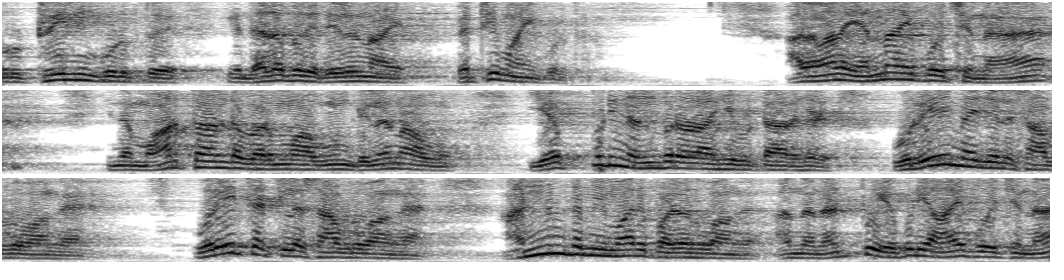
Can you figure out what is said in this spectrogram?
ஒரு ட்ரைனிங் கொடுத்து தளபதி டிலனாய் வெற்றி வாங்கி கொடுத்தான். அதனால என்ன ஆகி போச்சுன்னா இந்த மார்த்தாண்ட வர்மாவும் டிலனாவும் எப்படி நண்பர்களாகி விட்டார்கள்? ஒரே மேஜையில் சாப்பிடுவாங்க. ஒரே தட்டில் சாப்பிடுவாங்க. அண்ணன் தம்பி மாதிரி பழகுவாங்க. அந்த நட்பு எப்படி ஆகி போச்சுன்னா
